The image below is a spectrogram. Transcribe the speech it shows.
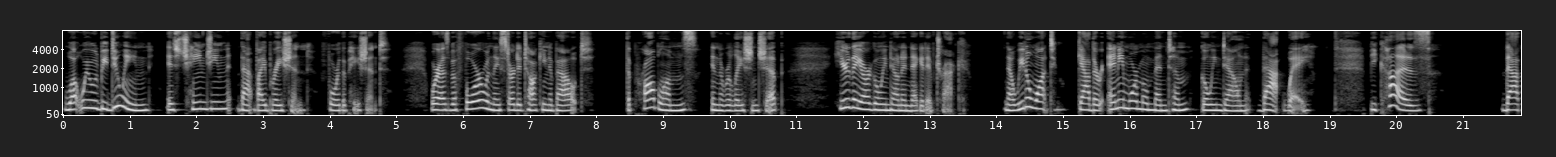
What we would be doing is changing that vibration for the patient. Whereas before, when they started talking about the problems in the relationship, here they are going down a negative track. Now, we don't want to gather any more momentum going down that way because that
